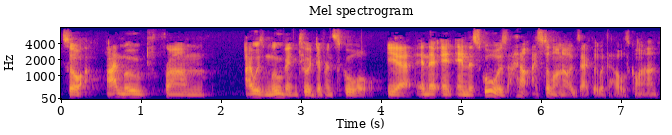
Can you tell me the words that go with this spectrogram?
So I moved from, I was moving to a different school. Yeah, and the and, and the school was, I don't, I still don't know exactly what the hell was going on,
